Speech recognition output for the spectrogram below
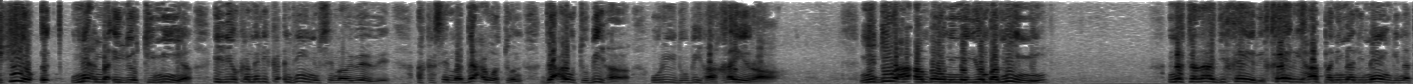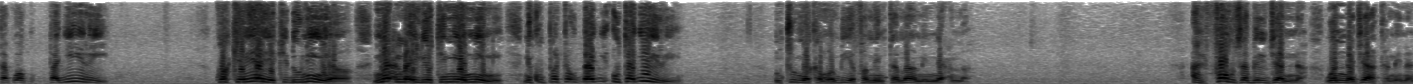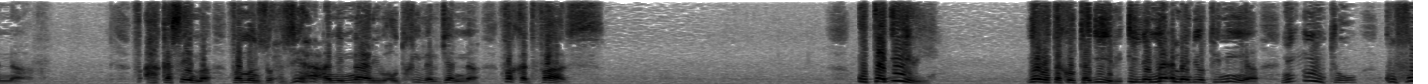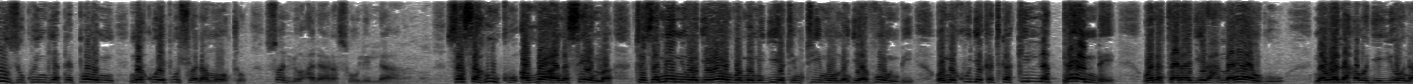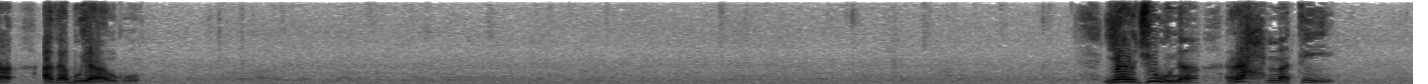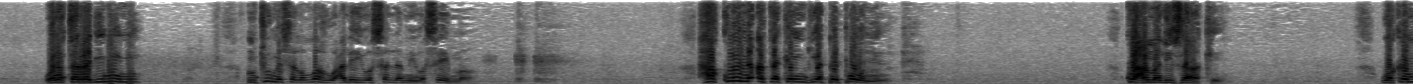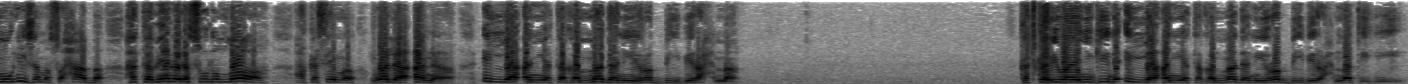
hiyo nema iliyotimia iliyokamilika nini usema wewe? Akasema dawatun daautu biha uridu biha khaira. Ni dua ambayo nimeiomba mimi. Nataraji kheri. Kheri hapa ni mali mengi natakuwa tajiri. Kwake yeye kidunia nema iliyotimia nini? Ni kupata utajiri. Mtume akamwambia famin tamami nema alfauza biljanna wanajata min annar akasema faman zuhziha ani nnari wa udkhila ljanna fakad faz. Utajiri wewe wataka utajiri ile nema iliyotimia ni mtu kufuzu kuingia peponi na kuepushwa na moto. Salu ala rasulillah. Sasa huku allah anasema tazameni waja wangu wamenijia timtimu wamejaa vumbi wamekuja katika kila pembe wanataraji rahma yangu na wala hawajaiona adhabu yangu yarjuna rahmati wanataraji nini mtume salllahu alaihi wasallam wasema hakuna atakaingia peponi kwa amali zake wakamuuliza masahaba hata wewe rasulullah akasema wala ana illa an yataghammadani rabbi birahma katika riwaya nyingine illa an yataghammadani rabbi birahmatihi.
